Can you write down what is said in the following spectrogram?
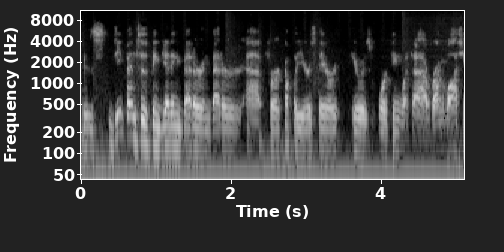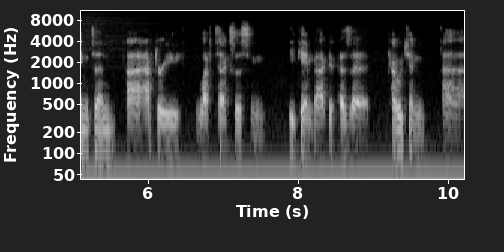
his defense has been getting better and better uh, for a couple years. There, he was working with uh, Ron Washington uh, after he left Texas, and he came back as a coach and uh,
